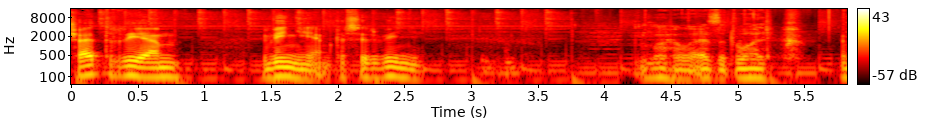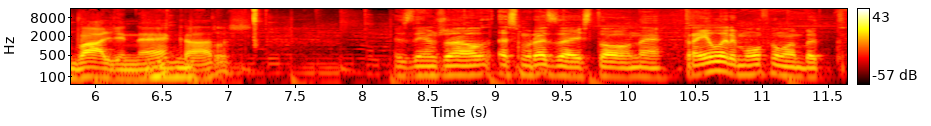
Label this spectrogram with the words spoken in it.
četriem viņiem, kas ir viņi. Mailēzet vaļa. Vaļi, nē, Kārlis. Es, diemžēl, esmu redzējis to ne traileri mūžā, bet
